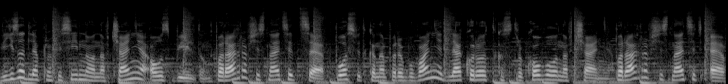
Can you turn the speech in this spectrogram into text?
віза для професійного навчання Ausbildung. Параграф 16c посвідка на перебування для короткострокового навчання. Параграф 16f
